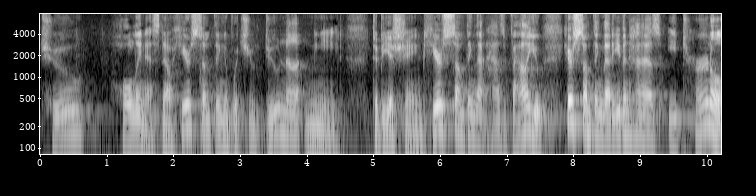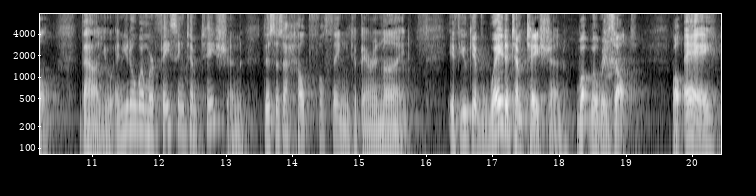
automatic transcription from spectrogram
to holiness. Now, here's something of which you do not need to be ashamed. Here's something that has value. Here's something that even has eternal value. And you know, when we're facing temptation, this is a helpful thing to bear in mind. If you give way to temptation, what will result? Well, A,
